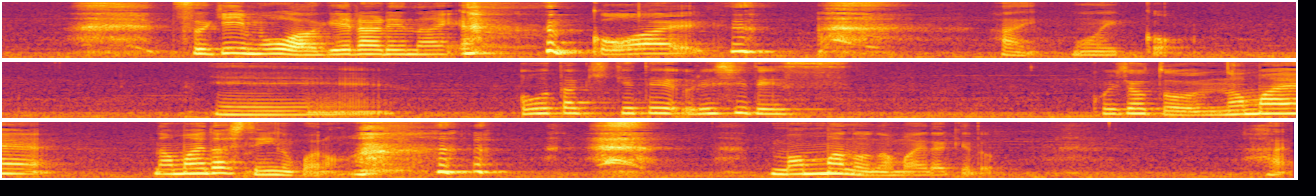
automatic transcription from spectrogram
次もうあげられない。怖い。はいもう一個。えー、太田聞けて嬉しいです。これちょっと名前名前出していいのかな？まんまの名前だけど。はい。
